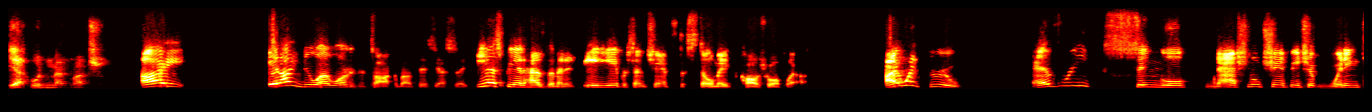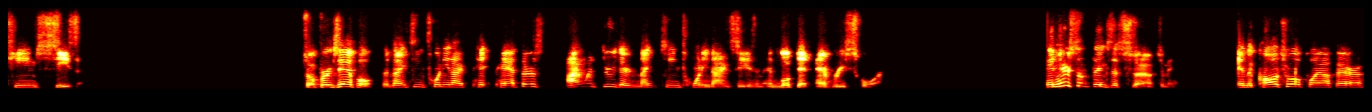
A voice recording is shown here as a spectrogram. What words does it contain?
Yeah, wouldn't matter much. I and I knew I wanted to talk about this yesterday. ESPN has them at an 88% chance to still make the college football playoff. I went through every single national championship winning team season. So, for example, the 1929 Pitt Panthers, I went through their 1929 season and looked at every score. And here's some things that stood out to me. In the college football playoff era,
